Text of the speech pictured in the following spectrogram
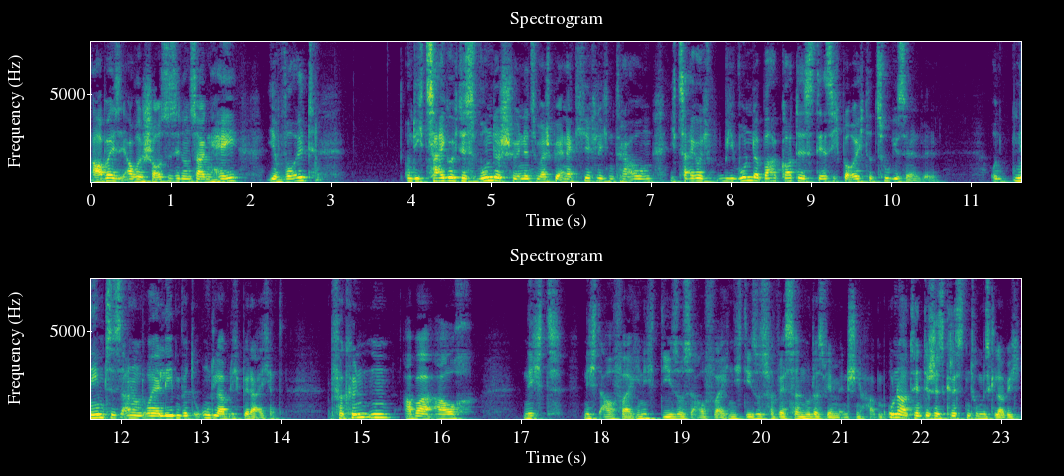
Aber es auch eine Chance sind und sagen, hey, ihr wollt, und ich zeige euch das Wunderschöne, zum Beispiel einer kirchlichen Trauung. Ich zeige euch, wie wunderbar Gott ist, der sich bei euch dazugesellen will. Und nehmt es an und euer Leben wird unglaublich bereichert. Verkünden, aber auch nicht nicht aufweichen, nicht Jesus aufweichen, nicht Jesus verwässern, nur dass wir Menschen haben. Unauthentisches Christentum ist, glaube ich,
